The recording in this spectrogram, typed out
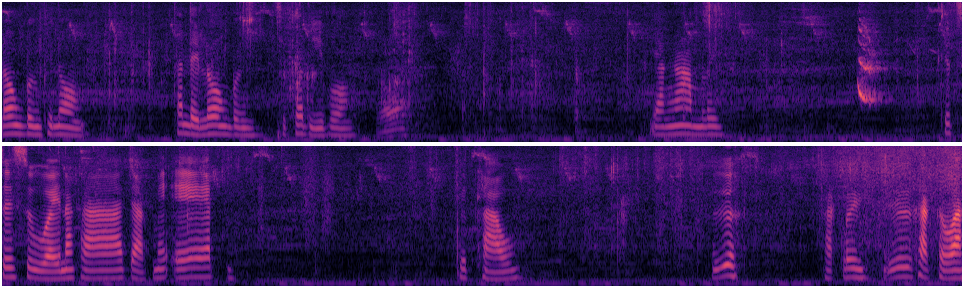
ลองเบิ่งพี่น้อง ท่านได้ลองเบิ่งสิพอดีบ่เนาะอย่างงามเลยชุดสวยๆนะคะ จากแม่แอดชุดขาวเออขักเลยเออขักเถอะวะ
